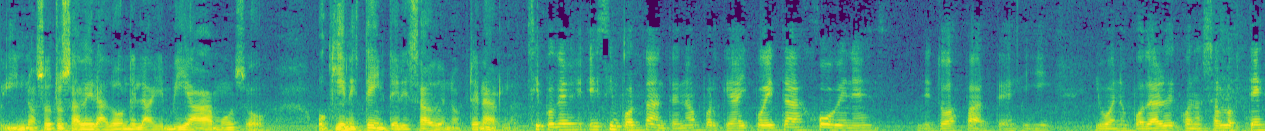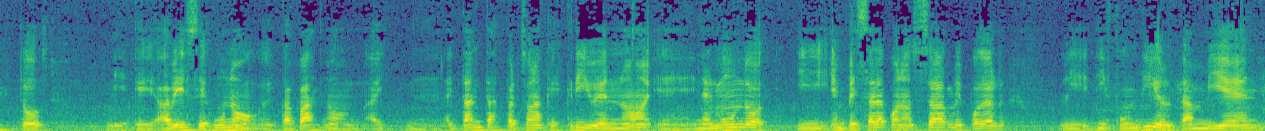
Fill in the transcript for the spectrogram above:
y nosotros saber a dónde la enviamos o, o quien esté interesado en obtenerla. Sí, porque es importante, ¿no? Porque hay poetas jóvenes de todas partes y, y bueno, poder conocer los textos, eh, que a veces uno eh, capaz no, hay, hay tantas personas que escriben, ¿no? Eh, en el mundo y empezar a conocerlo y poder difundir también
